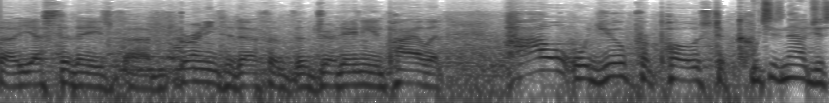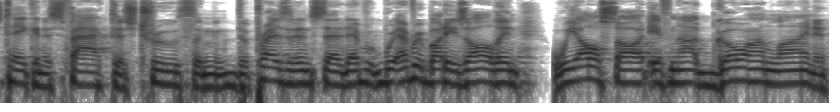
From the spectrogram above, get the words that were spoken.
uh, yesterday's uh, burning to death of the Jordanian pilot. How would you propose to co- which is now just taken as fact, as truth. I mean, the president said every, everybody's all in. We all saw it. If not, go online and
